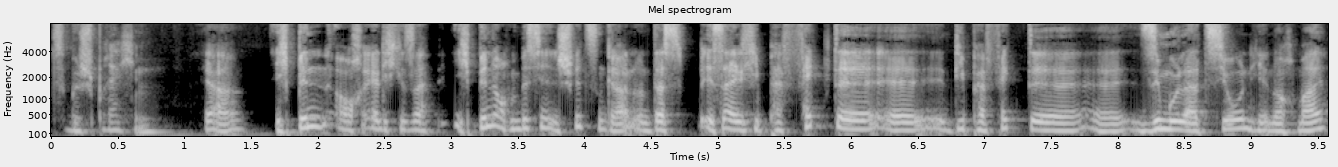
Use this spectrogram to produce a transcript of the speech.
zu besprechen. Ja, ich bin auch ehrlich gesagt, ich bin auch ein bisschen in Schwitzen gerade und das ist eigentlich die perfekte, äh, die perfekte äh, Simulation hier nochmal.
